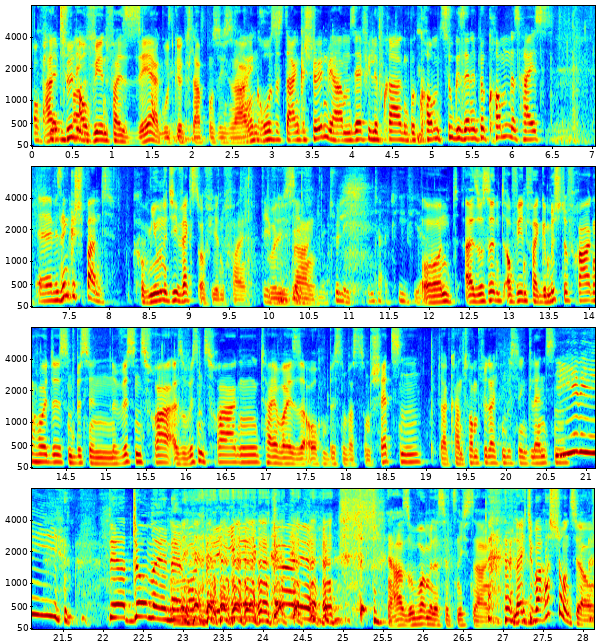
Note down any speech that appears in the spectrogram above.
Auf Hat jeden Fall. auf jeden Fall sehr gut geklappt, muss ich Ein sagen. großes Dankeschön. Wir haben sehr viele Fragen bekommen, zugesendet bekommen. Das heißt, äh, wir sind gespannt. Community wächst auf jeden Fall, würde ich sagen. Natürlich, interaktiv hier. Und also es sind auf jeden Fall gemischte Fragen heute. Es ist ein bisschen eine Wissensfrage, also Wissensfragen, teilweise auch ein bisschen was zum Schätzen. Da kann Tom vielleicht ein bisschen glänzen. Yippie! Der Dumme in der Runde. Yeah, geil. Ja, so wollen wir das jetzt nicht sagen. Vielleicht überrascht er uns ja auch.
